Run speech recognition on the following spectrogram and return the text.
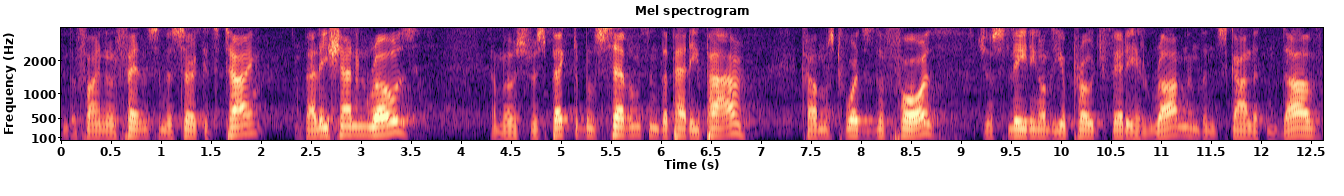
And the final fence in the circuit's time. Ballyshannon Rose a most respectable seventh in the Paddy Power. Comes towards the fourth, just leading on the approach Fairy Hill Run, and then Scarlet and Dove,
